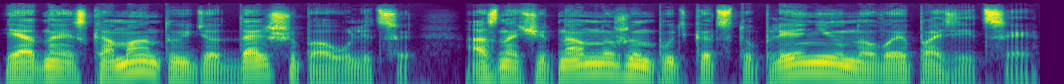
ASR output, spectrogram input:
и одна из команд уйдет дальше по улице, а значит нам нужен путь к отступлению, новая позиция.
